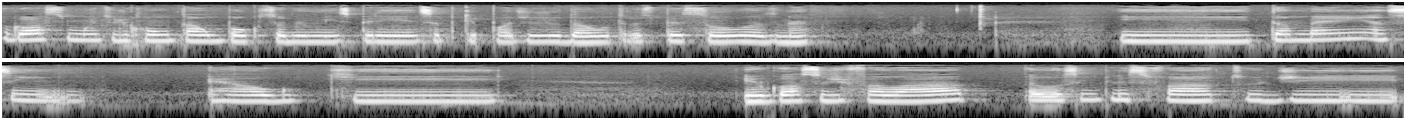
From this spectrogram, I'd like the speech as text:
eu gosto muito de contar um pouco sobre a minha experiência porque pode ajudar outras pessoas, né? E também, assim, é algo que eu gosto de falar pelo simples fato de.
